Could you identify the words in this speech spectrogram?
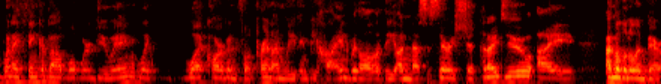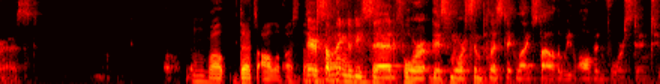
when I think about what we're doing, like what carbon footprint I'm leaving behind with all of the unnecessary shit that I do, I I'm a little embarrassed. Mm, Well, that's all of us. Though, There's something to be said for this more simplistic lifestyle that we've all been forced into.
